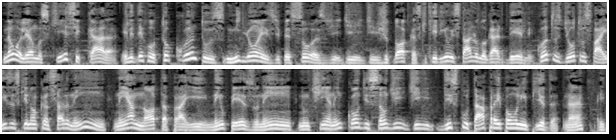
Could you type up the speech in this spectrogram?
não olhamos que esse cara, ele derrotou quantos milhões de pessoas, de, de, de judocas que queriam estar no lugar dele? Quantos de outros países que não alcançaram nem, nem a nota para ir, nem o peso, nem não tinha nem condição de, de disputar para ir para uma Olimpíada, né? E,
